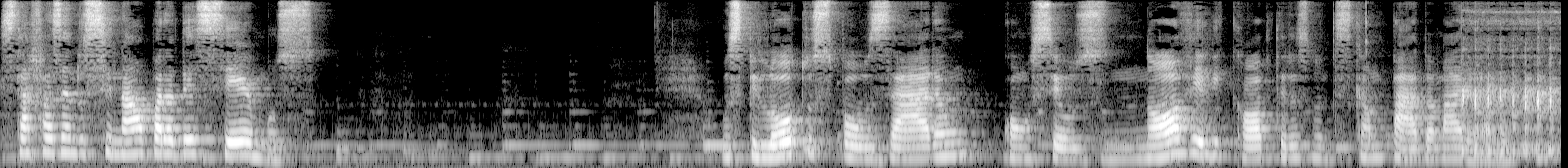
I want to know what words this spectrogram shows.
Está fazendo sinal para descermos. Os pilotos pousaram com seus nove helicópteros no descampado amarelo.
